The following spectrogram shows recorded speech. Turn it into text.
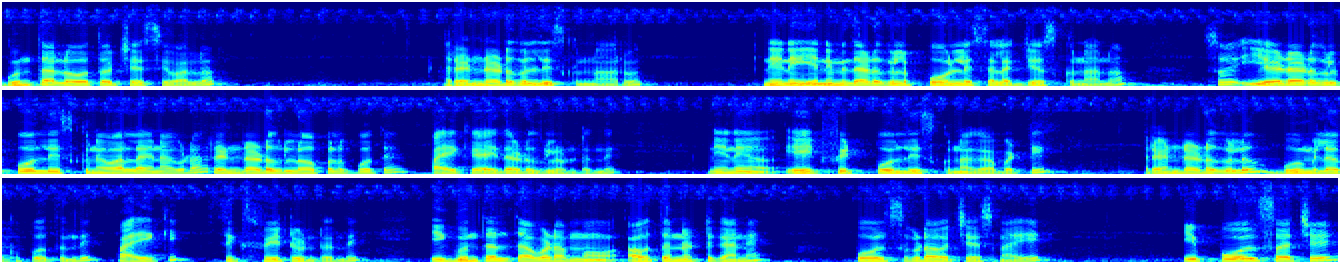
గుంత లోతు వచ్చేసి వాళ్ళు రెండు అడుగులు తీసుకున్నారు. నేను ఎనిమిది అడుగుల పోల్ని సెలెక్ట్ చేసుకున్నాను. సో ఏడు అడుగుల పోల్ తీసుకునే వాళ్ళైనా కూడా రెండు అడుగుల లోపలికి పోతే పైకి ఐదు అడుగులు ఉంటుంది. నేను ఎయిట్ ఫీట్ పోల్ తీసుకున్నా కాబట్టి రెండు అడుగులు భూమిలోకి పోతుంది. పైకి సిక్స్ ఫీట్ ఉంటుంది. ఈ గుంతలు తవ్వడం అవుతున్నట్టుగానే పోల్స్ కూడా వచ్చేసినాయి. ఈ పోల్స్ వచ్చి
